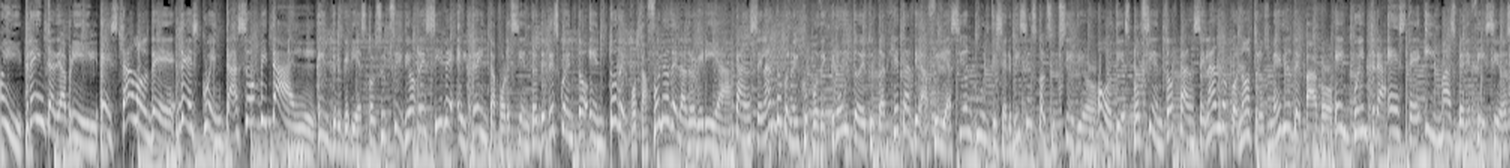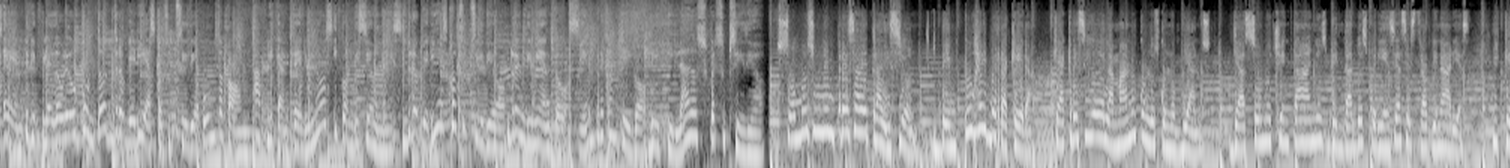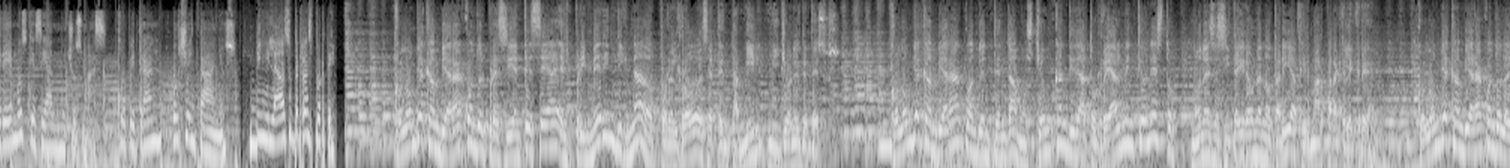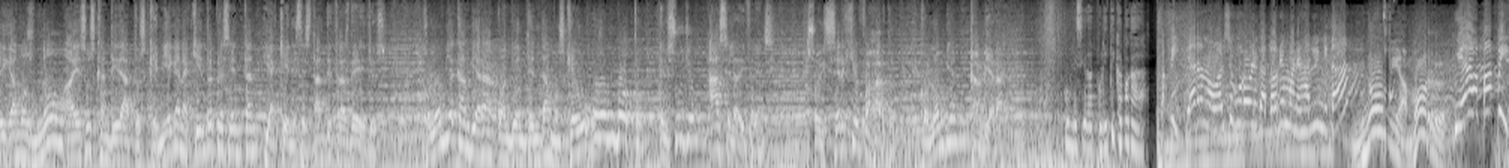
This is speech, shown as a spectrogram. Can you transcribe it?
Hoy, 30 de abril, estamos de Descuentazo Vital. En Droguerías con Subsidio recibe el 30% de descuento en todo el portafolio de la droguería, cancelando con el cupo de crédito de tu tarjeta de afiliación multiservicios con subsidio o 10% cancelando con otros medios de pago. Encuentra este y más beneficios en www.drogueríasconsubsidio.com. Aplican términos y condiciones. Droguerías con Subsidio. Rendimiento siempre contigo. Vigilado Super Subsidio. Somos una empresa de tradición, de empuje y berraquera, que ha crecido de la mano con los colombianos. Ya son 80 años brindando experiencias extraordinarias y queremos que sean muchos más. Copetran, 80 años. Vigilado Supertransporte. Colombia cambiará cuando el presidente sea el primer indignado por el robo de 70 mil millones de pesos. Colombia cambiará cuando entendamos que un candidato realmente honesto no necesita ir a una notaría a firmar para que le crean. Colombia cambiará cuando le digamos no a esos candidatos que niegan a quien representan y a quienes están detrás de ellos. Colombia cambiará cuando entendamos que un voto, el suyo, hace la diferencia. Soy Sergio Fajardo. Colombia cambiará. Publicidad política pagada. Papi, ¿ya renovó el seguro obligatorio en manejar limitada? No, mi amor. Cuidado, papi.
